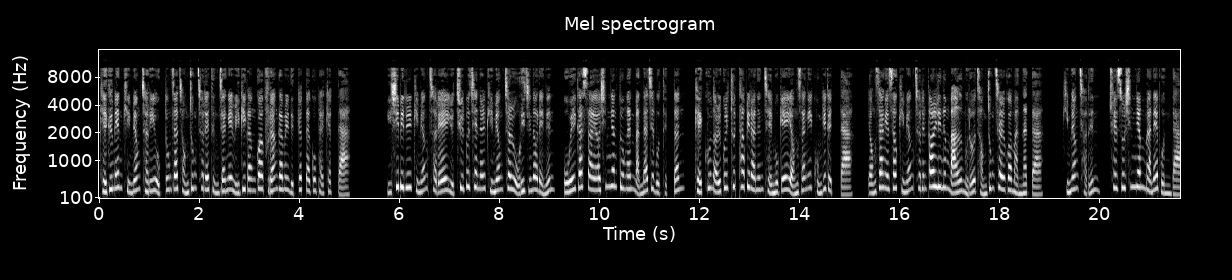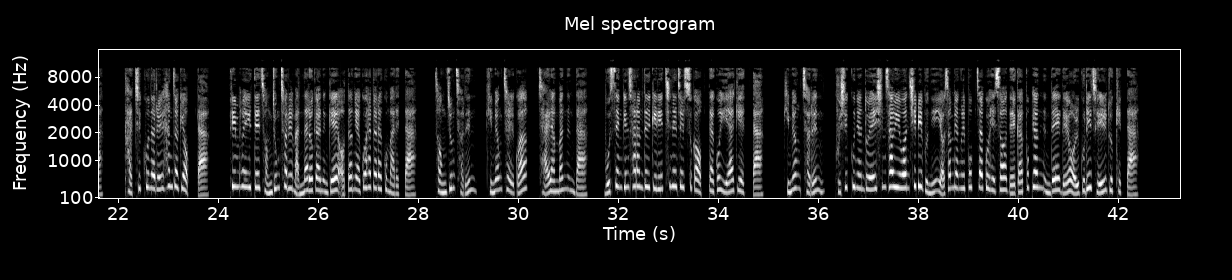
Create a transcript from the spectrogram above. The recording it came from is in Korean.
개그맨 김영철이 옥동자 정종철의 등장에 위기감과 불안감을 느꼈다고 밝혔다. 21일 김영철의 유튜브 채널 김영철 오리지널에는 오해가 쌓여 10년 동안 만나지 못했던 개콘 얼굴 투탑이라는 제목의 영상이 공개됐다. 영상에서 김영철은 떨리는 마음으로 정종철과 만났다. 김영철은 최소 10년 만에 본다. 같이 코너를 한 적이 없다. 팀 회의 때 정종철을 만나러 가는 게 어떠냐고 하더라고 말했다. 정종철은 김영철과 잘 안 맞는다. 못생긴 사람들끼리 친해질 수가 없다고 이야기했다. 김영철은 99년도에 심사위원 12분이 6명을 뽑자고 해서 내가 뽑혔는데 내 얼굴이 제일 좋겠다.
